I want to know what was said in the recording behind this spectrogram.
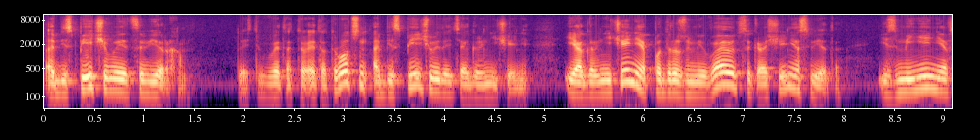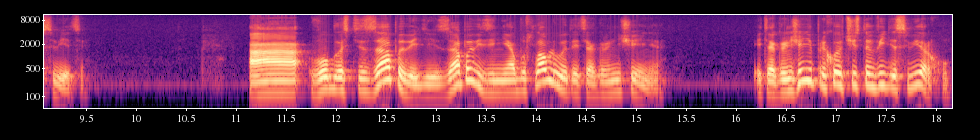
обеспечивается верхом. То есть этот, этот родствен обеспечивает эти ограничения. И ограничения подразумевают сокращение света, изменения в свете. А в области заповедей, заповеди не обуславливают эти ограничения. Эти ограничения приходят в чистом виде сверху.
